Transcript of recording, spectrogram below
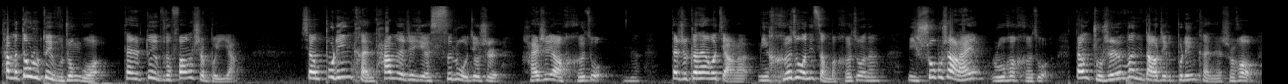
他们都是对付中国，但是对付的方式不一样。像布林肯他们的这些思路，就是还是要合作。但是刚才我讲了，你合作你怎么合作呢？你说不上来如何合作。当主持人问到这个布林肯的时候，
